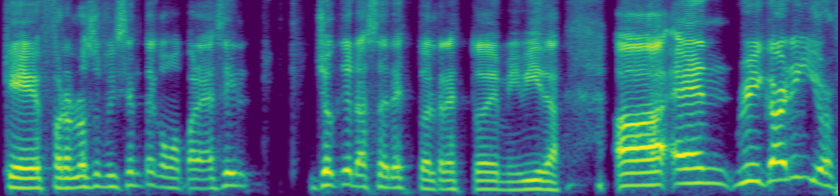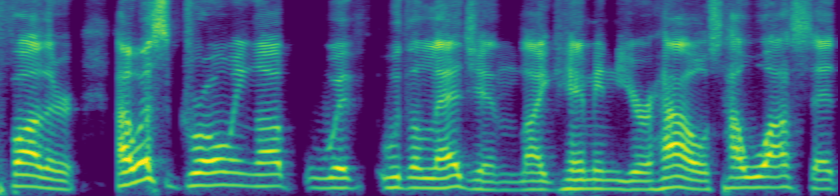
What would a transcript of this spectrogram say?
que fueron lo suficiente como para decir, yo quiero hacer esto el resto de mi vida. Uh, and regarding your father, I was growing up with with a legend like him in your house. How was it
